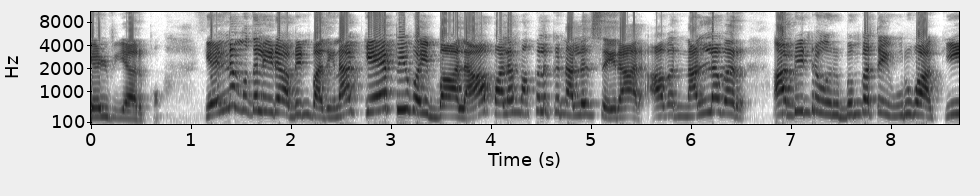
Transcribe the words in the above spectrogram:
கேள்வியா இருக்கும். என்ன முதலீடு அப்படின்னு பாத்தீங்கன்னா கேபிஒய் பாலா பல மக்களுக்கு நல்லது செய்யறார் அவர் நல்லவர். அப்படின்ற ஒரு பிம்பத்தை உருவாக்கி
